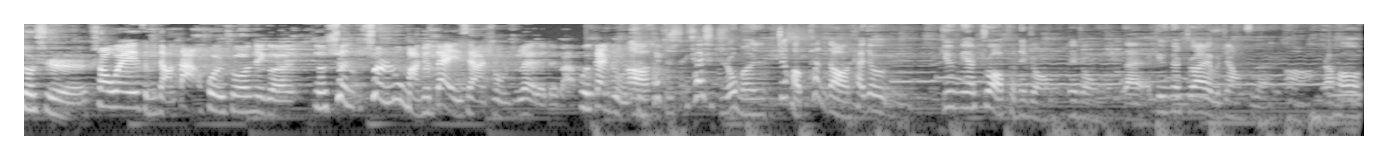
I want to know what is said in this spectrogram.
就是稍微怎么讲大，或者说那个就顺顺路嘛，就带一下这种之类的，对吧？会干这种啊，事情。他只是一开始只是我们正好碰到，他就 give me a drop 那种那种来 give me a drive 这样子的啊、然后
